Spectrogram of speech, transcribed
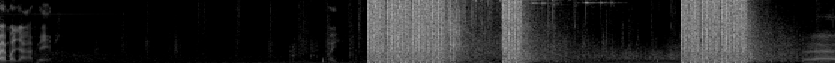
วแล้วดาวแล้วดาวแล้วก้อนไหนดาวไปเวนใครอีกอะมันไปหมดยังอะพี่เออ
